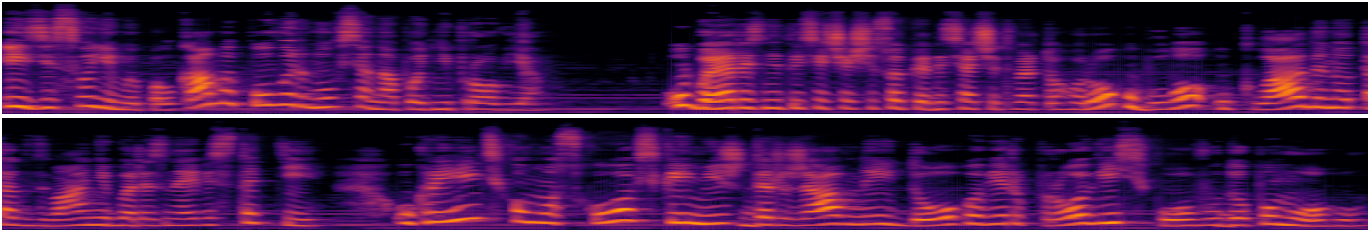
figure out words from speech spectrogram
і зі своїми полками повернувся на Подніпров'я. У березні 1654 року було укладено так звані березневі статті Українсько-московський міждержавний договір про військову допомогу.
